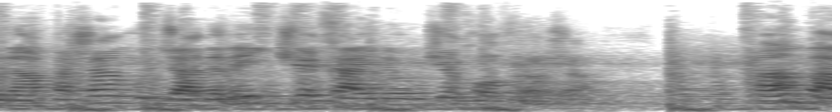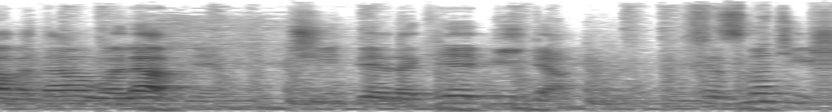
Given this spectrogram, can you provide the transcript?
مناقەشە، موجادەلەی کێ خاینە و کێ خۆفرۆشە. ئەم بابەتە وەلا بنێ چیت پێ دەکرێ بیکە خزمەتیش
